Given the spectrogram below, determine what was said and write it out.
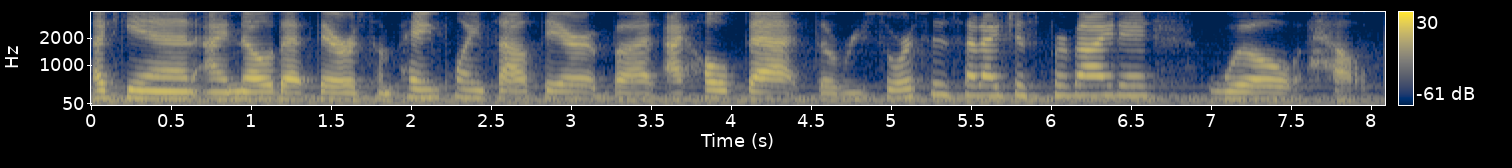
Again, I know that there are some pain points out there, but I hope that the resources that I just provided will help.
